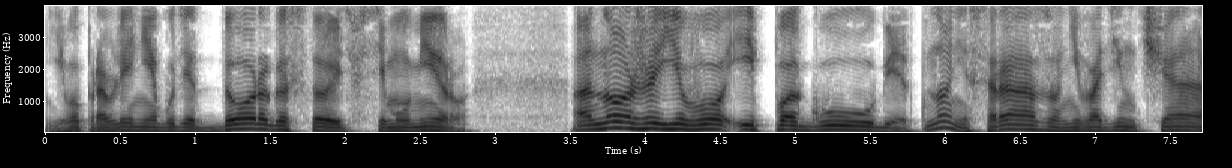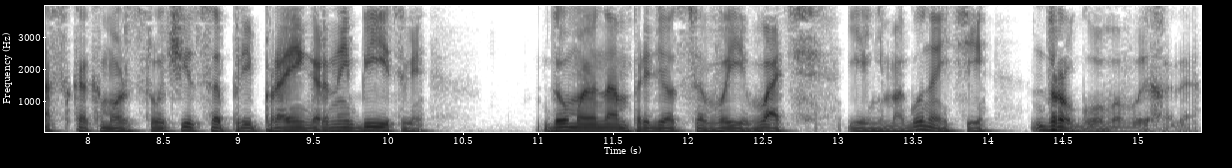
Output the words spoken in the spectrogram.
его правление будет дорого стоить всему миру. Оно же его и погубит, но не сразу, не в один час, как может случиться при проигранной битве. Думаю, нам придется воевать. Я не могу найти другого выхода.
